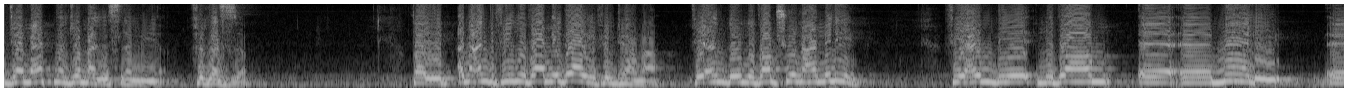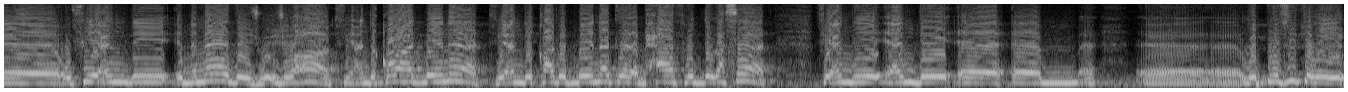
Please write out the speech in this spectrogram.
جامعتنا الجامعة الإسلامية في غزة. طيب أنا عندي في نظام إداري في الجامعة في عندي نظام شؤون عاملين. في عندي نظام مالي وفي عندي نماذج وإجراءات في عندي قواعد بيانات في عندي قاعدة بيانات للأبحاث والدراسات في عندي عندي ريبوزيتوري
